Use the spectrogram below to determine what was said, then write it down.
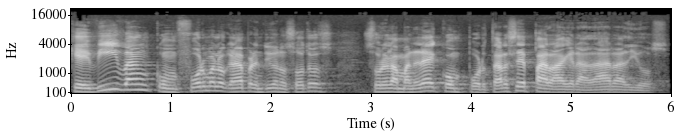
que vivan conforme a lo que han aprendido nosotros sobre la manera de comportarse para agradar a Dios.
